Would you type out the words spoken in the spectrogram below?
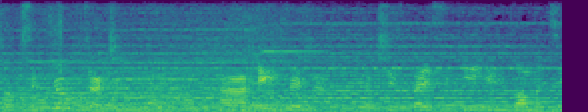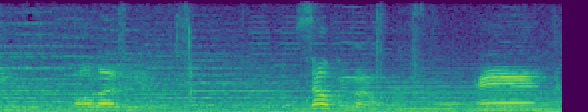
toxic fuel protection, uh, heat vision, which is basically him vomiting all over you, self-remote, and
